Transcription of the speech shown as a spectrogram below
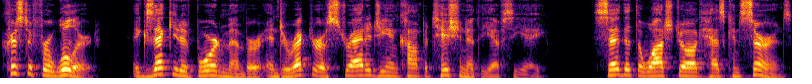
Christopher Woolard, executive board member and director of strategy and competition at the FCA, said that the watchdog has concerns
